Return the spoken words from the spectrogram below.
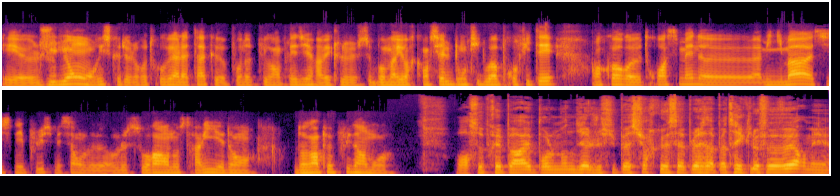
et euh, Julien, on risque de le retrouver à l'attaque euh, pour notre plus grand plaisir avec le, ce beau maillot arc-en-ciel dont il doit profiter encore euh, trois semaines à minima, si ce n'est plus, mais ça on le, on le, saura en Australie et dans, dans un peu plus d'un mois. Bon, se préparer pour le mondial, je suis pas sûr que ça plaise à Patrick Lefeuvre, mais.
